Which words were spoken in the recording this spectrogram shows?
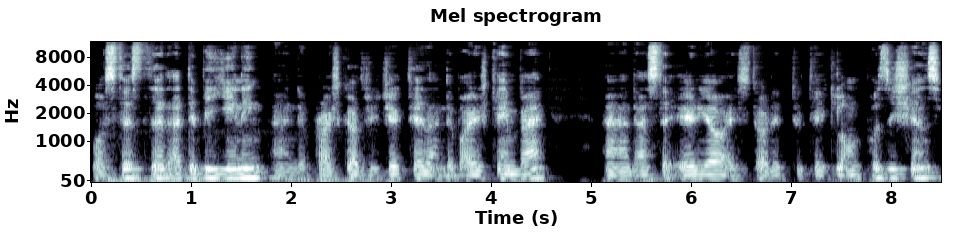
was tested at the beginning and the price got rejected and the buyers came back. And as the area, I started to take long positions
